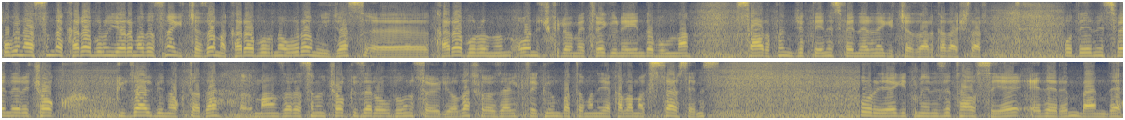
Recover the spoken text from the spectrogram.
Bugün aslında Karaburun Yarımadası'na gideceğiz ama Karaburun'a uğramayacağız. Ee, Karaburun'un 13 kilometre güneyinde bulunan Sarpıncık Deniz Feneri'ne gideceğiz arkadaşlar. Bu deniz feneri çok güzel bir noktada. Manzarasının çok güzel olduğunu söylüyorlar. Özellikle gün batımını yakalamak isterseniz Oraya gitmenizi tavsiye ederim ben de.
